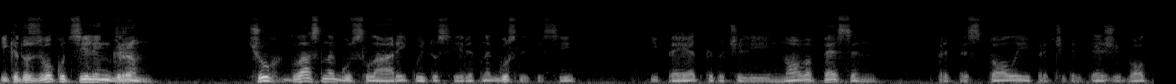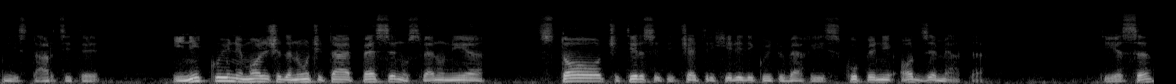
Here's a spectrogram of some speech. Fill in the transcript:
и като звук от силен гръм. Чух глас на гуслари, които свирят на гуслите си и пеят като че ли нова песен пред престола и пред четирите животни и старците, и никой не можеше да научи тая песен, освен уния 144 хиляди, които бяха изкупени от земята. Тия са,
